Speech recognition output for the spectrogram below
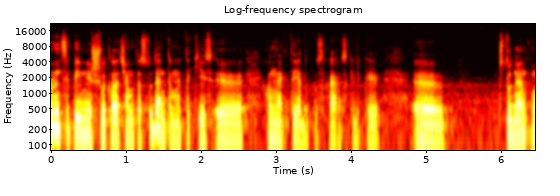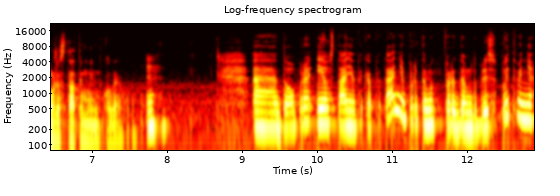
Принципі, і між викладачами та студентами такі е, конекти я допускаю, оскільки е, студент може стати моїм колегою. Е, Добре, і останнє таке питання перед тим, як перейдемо до бліц-опитування.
